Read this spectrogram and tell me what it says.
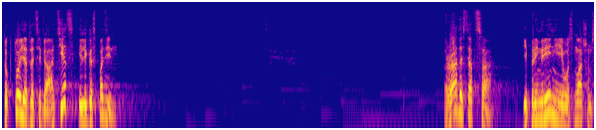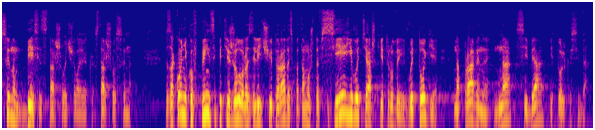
То кто я для тебя, отец или господин? Радость отца и примирение его с младшим сыном бесит старшего человека, старшего сына. Законнику в принципе тяжело разделить чью-то радость, потому что все его тяжкие труды в итоге направлены на себя и только себя –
